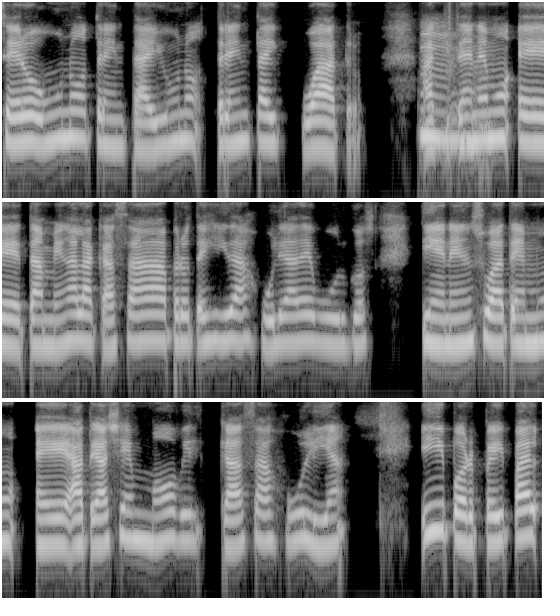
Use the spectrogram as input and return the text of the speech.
01 31 34. Aquí tenemos eh, también a la Casa Protegida Julia de Burgos, tienen su ATH móvil Casa Julia y por PayPal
